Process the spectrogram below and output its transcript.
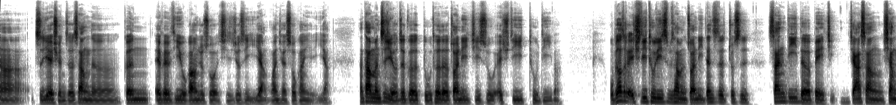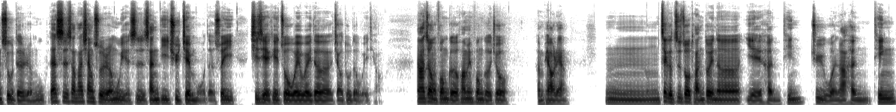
那职业选择上呢，跟 FFT 我刚刚就说其实就是一样，玩起来手感也一样。那他们自己有这个独特的专利技术 HD2D 嘛？我不知道这个 HD2D 是不是他们的专利，但是就是三 D 的背景加上像素的人物，但事实上它像素的人物也是三 D 去建模的，所以其实也可以做微微的角度的微调。那这种风格，画面风格就很漂亮。嗯，这个制作团队呢也很听，据闻啊，很听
